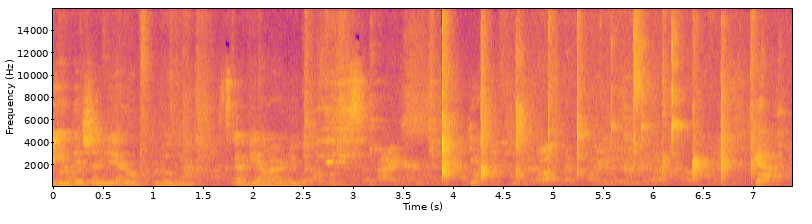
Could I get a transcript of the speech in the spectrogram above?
Rio de Janeiro Blue. It's going to be on our new album. So. Yeah. Yeah.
